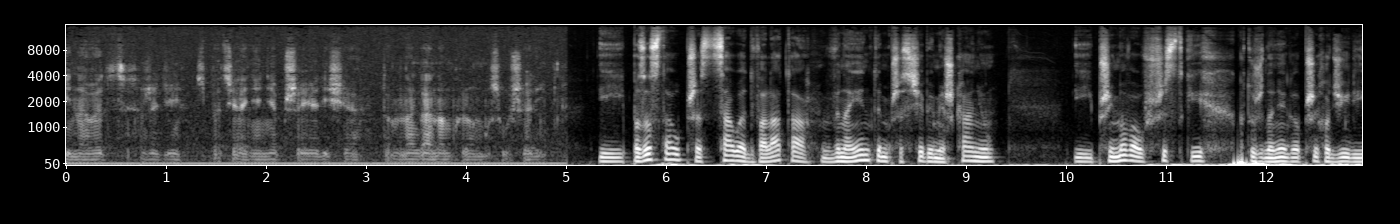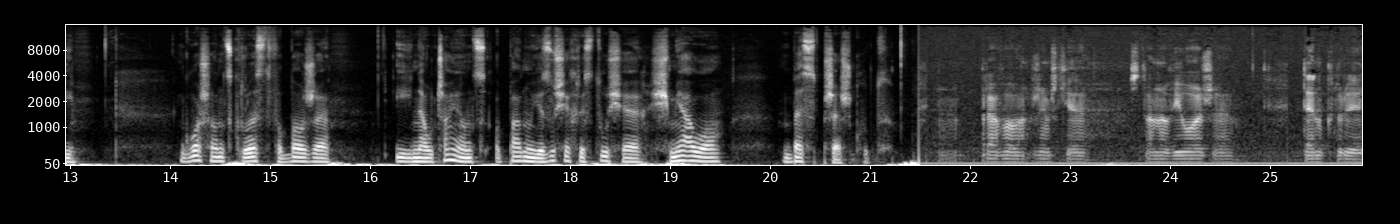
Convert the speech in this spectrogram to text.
i nawet Żydzi specjalnie nie przejęli się tą naganą, którą usłyszeli. I pozostał przez całe dwa lata w wynajętym przez siebie mieszkaniu i przyjmował wszystkich, którzy do niego przychodzili, głosząc Królestwo Boże i nauczając o Panu Jezusie Chrystusie śmiało, bez przeszkód. Prawo rzymskie stanowiło, że ten, który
